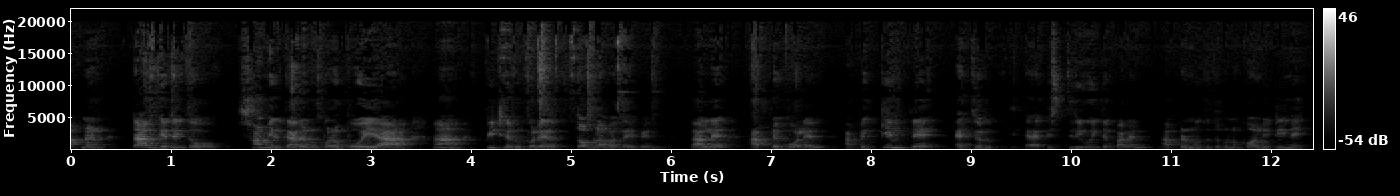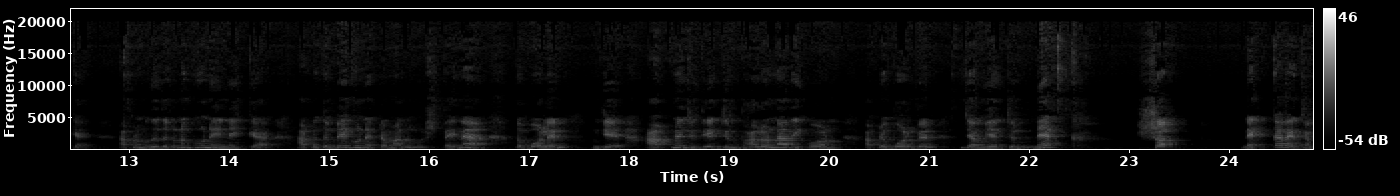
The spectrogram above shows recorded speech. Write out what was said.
আপনার টার্গেটই তো স্বামীর গাড়ের উপরে বইয়া হ্যাঁ পিঠের উপরে তবলা বাজাইবেন। তাহলে আপনি বলেন, আপনি কেমতে একজন স্ত্রী হইতে পারেন? আপনার মধ্যে তো কোনো কোয়ালিটি নেই কে? আপনার মধ্যে তো কোনো গুণই নেই কে? আপনি তো বেগুন একটা মানুষ, তাই না? তো বলেন যে, আপনি যদি একজন ভালো নারী হন, আপনি বলবেন যে, আমি একজন নেক, সৎ, নেককার একজন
